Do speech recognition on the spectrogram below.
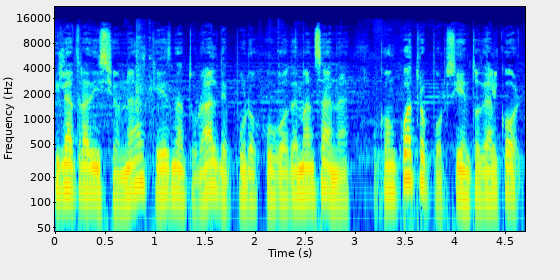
y la tradicional que es natural de puro jugo de manzana con 4% de alcohol.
